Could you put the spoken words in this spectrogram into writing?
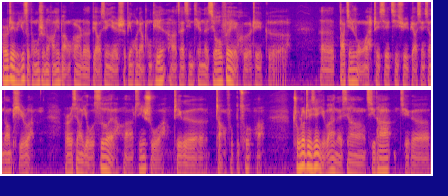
而这个与此同时呢，行业板块的表现也是冰火两重天啊，在今天的消费和这个呃大金融啊这些继续表现相当疲软，而像有色呀啊金属啊这个涨幅不错啊。除了这些以外呢，像其他这个。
